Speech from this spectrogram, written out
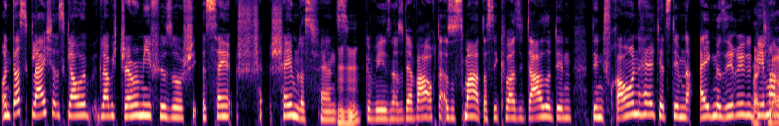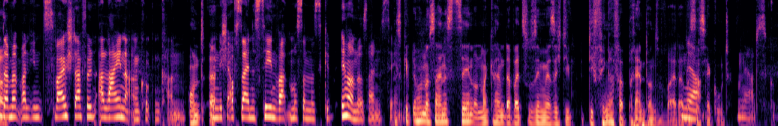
Und das gleiche ist, glaube glaub ich, Jeremy für so Sh Sh Shameless-Fans Mhm. gewesen. Also der war auch da, also smart, dass sie quasi da so den, den Frauenheld jetzt dem eine eigene Serie gegeben haben, damit man ihn zwei Staffeln alleine angucken kann. Und, äh, nicht auf seine Szenen warten muss, sondern es gibt immer nur seine Szenen. Es gibt immer nur seine Szenen und man kann dabei zusehen, wie er sich die, die Finger verbrennt und so weiter. Das Ja. ist ja gut. Ja, das ist gut.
